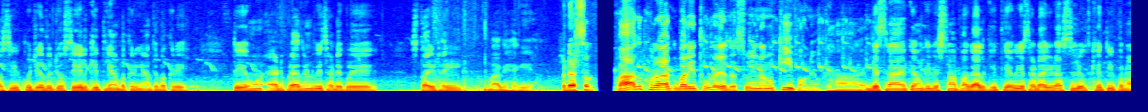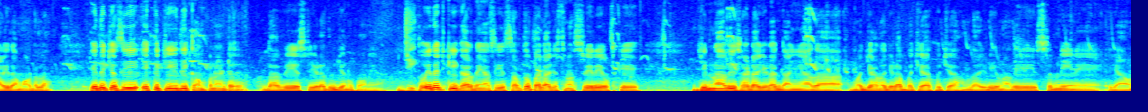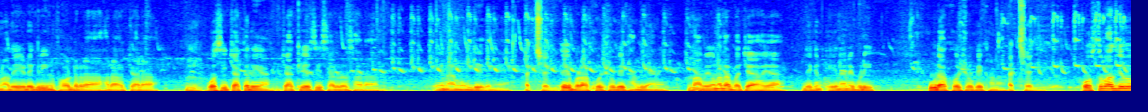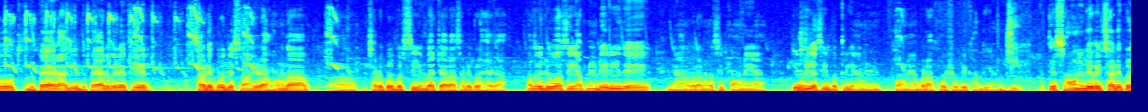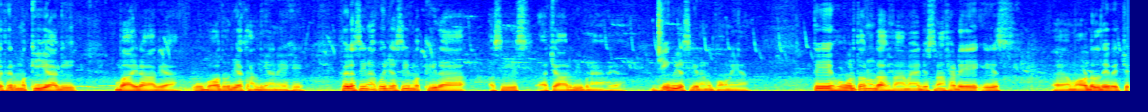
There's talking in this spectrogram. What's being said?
ਅਸੀਂ ਕੁਝ ਇਹਦੇ ਚੋਂ ਸੇਲ ਕੀਤੀਆਂ ਬੱਕਰੀਆਂ ਤੇ ਬੱਕਰੇ। ਤੇ ਹੁਣ ਐਟ ਪ੍ਰੈਜ਼ੈਂਟ ਵੀ ਸਾਡੇ ਕੋਲੇ 27 28 ਨਗ ਹੈਗੇ ਆ। ਡਾਕਟਰ ਸਾਹਿਬ ਖਾਦ ਖੁਰਾਕ ਬਾਰੇ ਥੋੜਾ ਜਿਹਾ ਦੱਸੋ ਇਹਨਾਂ ਨੂੰ ਕੀ ਪਾਉਣੇ ਹੋ? ਹਾਂ ਜਿਸ ਤਰ੍ਹਾਂ ਕਿਉਂਕਿ ਜਿਸ ਤਰ੍ਹਾਂ ਆਪਾਂ ਗੱਲ ਕੀਤੀ ਆ ਵੀ ਇਹ ਸਾਡਾ ਜਿਹੜਾ ਸੰਯੁਕਤ ਖੇਤੀ ਪ੍ਰਣਾਲੀ ਦਾ ਮਾਡਲ ਆ ਇਹਦੇ 'ਚ ਅਸੀਂ ਇੱਕ ਚੀਜ਼ ਦੀ ਕੰਪੋਨੈਂਟ ਦਾ ਵੇਸਟ ਜਿਹੜਾ ਦੂਜੇ ਨੂੰ ਪਾਉਂਦੇ ਆ। ਜੀ। ਤੋ ਇਹਦੇ 'ਚ ਕੀ ਕਰਦੇ ਆ ਅਸੀਂ? ਸਭ ਤੋਂ ਪਹਿਲਾਂ ਜਿਸ ਤਰ੍ਹਾਂ ਸਵੇਰੇ ਉੱਠ ਕੇ ਜਿੰਨਾ ਵੀ ਸਾਡਾ ਜਿਹੜਾ ਗਾਈਆਂ ਦਾ ਮੱਝਾਂ ਦਾ ਜਿਹੜਾ ਬਚਿਆ ਖੁਚਿਆ ਹੁੰਦਾ ਜਿਹੜੀ ਉਹਨਾਂ ਦੀ ਸੰਨੀ ਨੇ ਜਾਂ ਉਹਨਾਂ ਦੇ ਜਿਹੜੇ ਗ੍ਰੀਨ ਫਾਡਰ ਆ ਹਰਾ ਚਾਰਾ ਉਹ ਅਸੀਂ ਚੱਕਦੇ ਆ ਚੱਕ ਕੇ ਅਸੀਂ ਸਾਰਾ ਦਾ ਸਾਰਾ ਇਹਨਾਂ ਨੂੰ ਦੇ ਦਿੰਦੇ ਆ। ਅੱਛਾ ਜੀ। ਇਹ ਬੜਾ ਖੁਸ਼ ਹੋ ਕੇ ਖਾਂਦੀਆਂ ਨੇ। ਭਾਵੇਂ ਉਹਨਾਂ ਦਾ ਬਚਿਆ ਹੋਇਆ ਲੇਕਿਨ ਇਹਨਾਂ ਨੇ ਬੜੀ ਪੂਰਾ ਖੁਸ਼ ਹੋ ਕੇ ਖਾਣਾ। ਅੱਛਾ ਜੀ। ਉਸ ਤੋਂ ਬਾਅਦ ਜਦੋਂ ਦੁਪਹਿਰ ਆ ਗਈ ਦੁਪਹਿਰ ਵੇਲੇ ਫਿਰ ਸਾਡੇ ਕੋਲ ਜਿਸ ਤਰ੍ਹਾਂ ਜਿਹੜਾ ਹੁਣ ਦਾ ਸਾਡੇ ਕੋਲ ਬਰਸੀਨ ਦਾ ਚਾਰਾ ਸਾਡੇ ਕੋਲ ਹੈਗਾ। ਮਤਲਬ ਜੋ ਅਸੀਂ ਆਪਣੀ ਡੇਅਰੀ ਦੇ ਜਾਨਵਰਾਂ ਨੂੰ ਅਸੀਂ ਪਾਉਨੇ ਆ ਉਹੀ ਅਸੀਂ ਬੱਕਰੀਆਂ ਨੂੰ ਪਾਉਨੇ ਆ ਬੜਾ ਖੁਸ਼ ਹੋ ਕੇ ਖਾਂਦੀਆਂ ਨੇ। ਜੀ। ਤੇ ਸੌਣੀ ਦੇ ਵਿੱਚ ਸਾਡੇ ਕੋਲ ਫਿਰ ਮੱਕੀ ਆ ਗਈ ਬਾਜਰਾ ਆ ਗਿਆ ਉਹ ਬਹੁਤ ਵਧੀਆ ਖਾਂਦੀਆਂ ਨੇ ਇਹ। ਫਿਰ ਅਸੀਂ ਨਾ ਕੁਝ ਅਸੀਂ ਮੱਕੀ ਦਾ ਅਸੀਂ ਅਚਾਰ ਵੀ ਬਣਾਇਆ ਹੋਇਆ। ਉਹ ਵੀ ਅਸੀਂ ਇਹਨਾਂ ਨੂੰ ਪਾਉਨੇ ਆ ਤੇ ਹੋਰ ਤੁਹਾਨੂੰ ਦੱਸਦਾ ਮੈਂ ਜਿਸ ਤਰ੍ਹਾਂ ਸਾਡੇ ਇਸ ਮਾਡਲ ਦੇ ਵਿੱਚ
